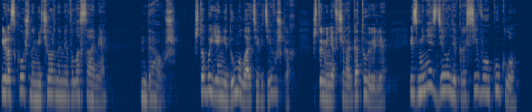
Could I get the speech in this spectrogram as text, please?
и роскошными черными волосами. Да уж, что бы я ни думала о тех девушках, что меня вчера готовили – из меня сделали красивую куклу.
